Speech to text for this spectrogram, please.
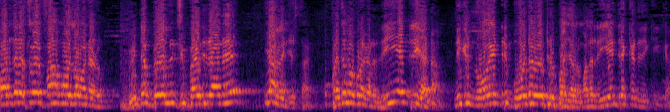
వరదల ఫామ్ హౌస్లో ఉన్నాడు. బిడ్డ బెయిల్ నుంచి బయట రానే యాగం చేస్తాడు ప్రజలు కూడా కదా రీ ఎంట్రీ అట. నీకు నో ఎంట్రీ బోర్డు ఎంట్రీ ప్రజలు. మళ్ళీ రీ ఎంట్రీ ఎక్కడ నీకు ఇంకా?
